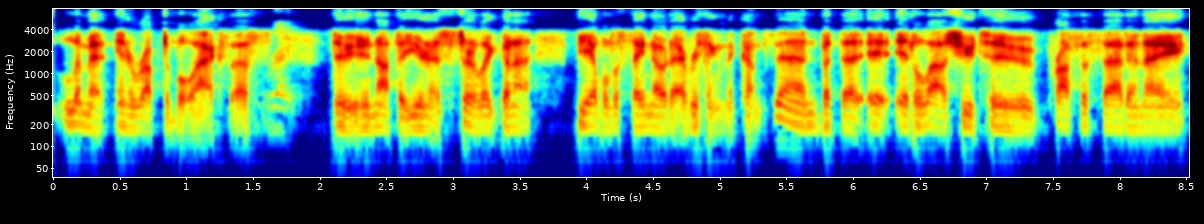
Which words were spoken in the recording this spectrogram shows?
limit interruptible access. Right. To, not that you're necessarily going to be able to say no to everything that comes in, but that it, it allows you to process that in a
